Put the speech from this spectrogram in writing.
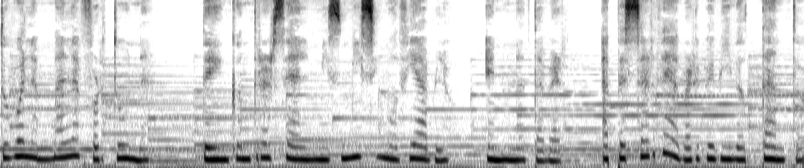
tuvo la mala fortuna de encontrarse al mismísimo diablo en una taberna. A pesar de haber bebido tanto,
